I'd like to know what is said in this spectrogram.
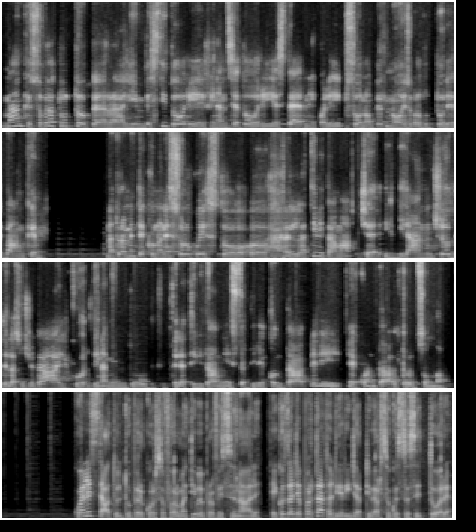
ma anche e soprattutto per gli investitori e i finanziatori esterni, quali sono per noi soprattutto le banche. Naturalmente ecco, non è solo questo uh, l'attività, ma c'è il bilancio della società, il coordinamento di tutte le attività amministrative e contabili e quant'altro, insomma. Qual è stato il tuo percorso formativo e professionale e cosa ti ha portato a dirigerti verso questo settore?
